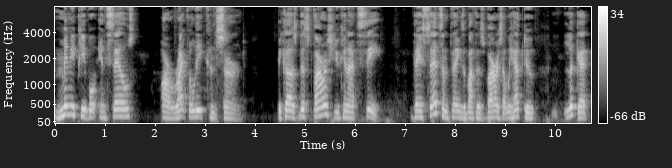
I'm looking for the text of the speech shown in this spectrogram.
Many people in sales are rightfully concerned because this virus you cannot see. They said some things about this virus that we have to look at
